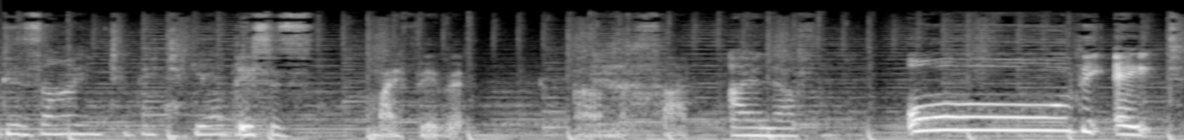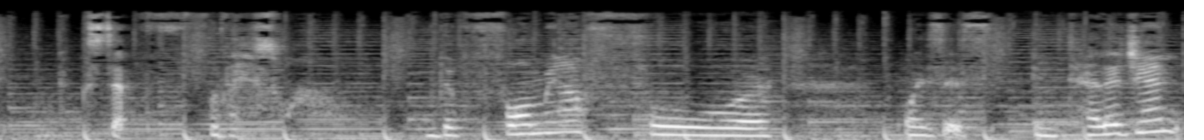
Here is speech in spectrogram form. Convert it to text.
designed to be together. This is my favorite um, side. I love all the eight except for this one. The formula for what is this intelligent?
